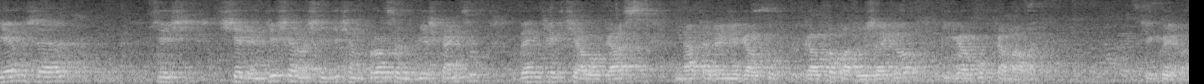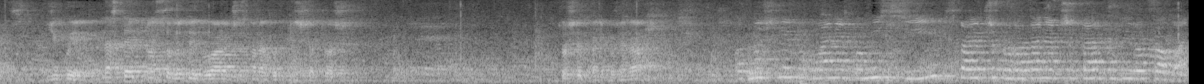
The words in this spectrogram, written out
wiem, że gdzieś 70-80% mieszkańców będzie chciało gaz na terenie Gałków, Gałkowa Dużego i Gałkówka Małego. Dziękuję bardzo. Dziękuję. Następną osobę jest wywołana przez pana burmistrza. Proszę. Proszę pani Bożena. Odnośnie powołania komisji w sprawie przeprowadzania przetargów i rokowań.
